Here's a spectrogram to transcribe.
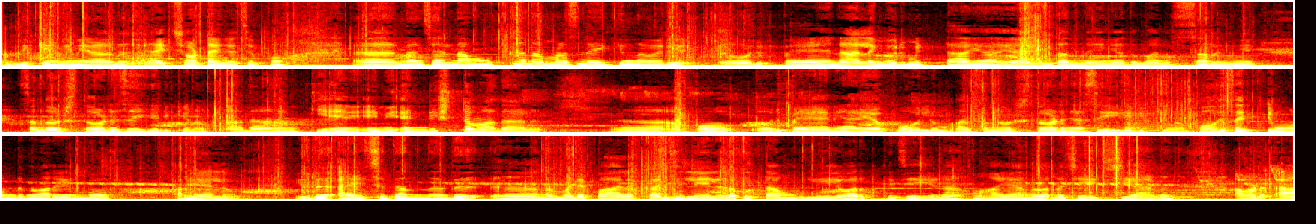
ഹൃദിക്ക് എങ്ങനെയാണ്? അയച്ചോട്ടെ എന്ന് വെച്ചപ്പോൾ എന്താ വെച്ചാൽ നമുക്ക് നമ്മളെ സ്നേഹിക്കുന്നവർ ഒരു പേന അല്ലെങ്കിൽ ഒരു മിഠായി ആയാലും തന്നു കഴിഞ്ഞാൽ അത് മനസ്സറിഞ്ഞ് സന്തോഷത്തോടെ സ്വീകരിക്കണം. അതാണ് എനിക്ക് എന്റെ ഇഷ്ടം അതാണ്. അപ്പോൾ ഒരു പേനയായാൽ പോലും അത് സന്തോഷത്തോടെ ഞാൻ സ്വീകരിക്കും. അപ്പോൾ മുണ്ട് എന്ന് പറയുമ്പോൾ അറിയാലോ ഇത് അയച്ചു തന്നത് നമ്മുടെ പാലക്കാട് ജില്ലയിലുള്ള കുത്താമ്പുള്ളിയിൽ വർക്ക് ചെയ്യണ മായ എന്ന് പറഞ്ഞ ചേച്ചിയാണ്. അവിടെ ആ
